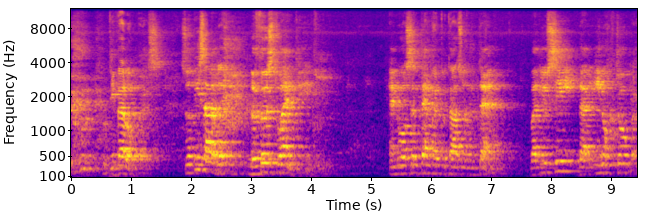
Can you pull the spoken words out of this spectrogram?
developers. So these are the, the first 20, and was September 2010. But you see that in October,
